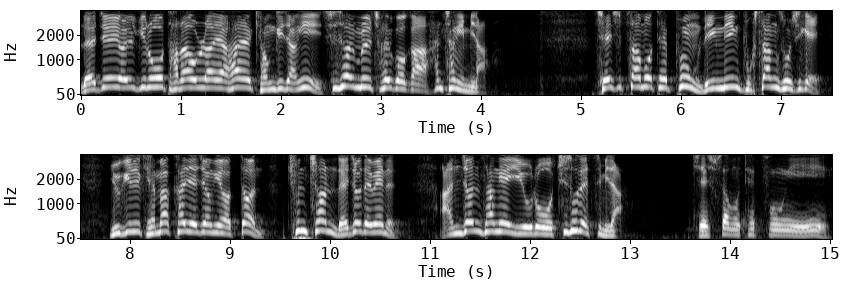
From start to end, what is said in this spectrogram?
레제 열기로 달아올라야 할 경기장이 시설물 철거가 한창입니다. 제13호 태풍 링링 북상 소식에 6일 개막할 예정이었던 춘천 레저 대회는 안전상의 이유로 취소됐습니다. 제13호 태풍이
